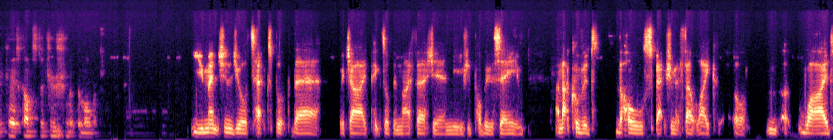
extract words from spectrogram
UK's constitution at the moment. You mentioned your textbook there, which I picked up in my first year, and you probably the same, and that covered the whole spectrum. It felt like a wide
